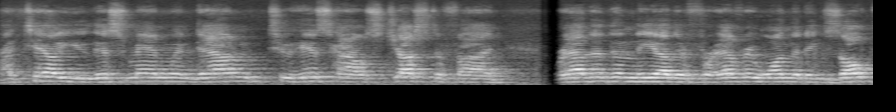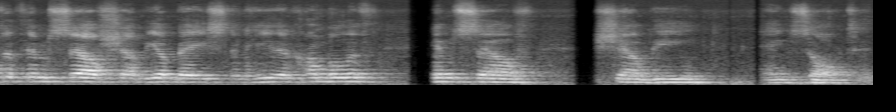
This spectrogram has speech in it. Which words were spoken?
I tell you, this man went down to his house justified rather than the other. For every one that exalteth himself shall be abased, and he that humbleth himself shall be exalted.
